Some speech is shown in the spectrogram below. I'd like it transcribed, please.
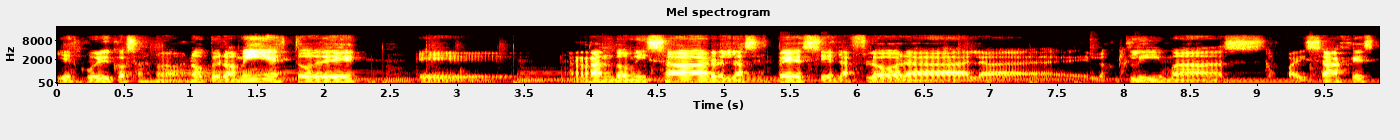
y descubrir cosas nuevas, ¿no? Pero a mí esto de eh, randomizar las especies, la flora, los climas, los paisajes,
